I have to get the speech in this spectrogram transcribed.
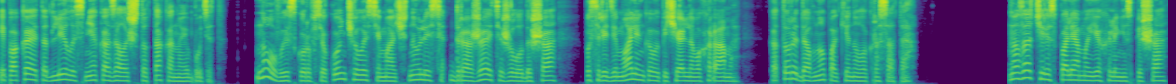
и пока это длилось, мне казалось, что так оно и будет. Но, увы, скоро все кончилось, и мы очнулись, дрожа и тяжело дыша, посреди маленького печального храма, который давно покинула красота. Назад через поля мы ехали не спеша,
